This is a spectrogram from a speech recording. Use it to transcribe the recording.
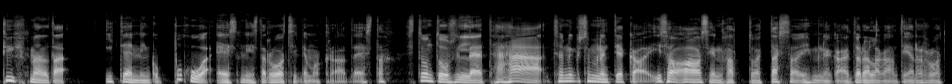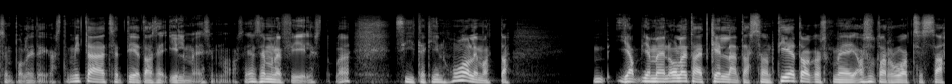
tyhmältä itse niin puhua edes niistä ruotsidemokraateista. Se tuntuu silleen, että hää, se on niin semmoinen iso aasin hattu, että tässä on ihminen, joka ei todellakaan tiedä Ruotsin politiikasta. Mitä, että se tietää sen ilmeisimmän asian. Semmoinen fiilis tulee siitäkin huolimatta. Ja, ja mä en oleta, että kellään tässä on tietoa, koska me ei asuta Ruotsissa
